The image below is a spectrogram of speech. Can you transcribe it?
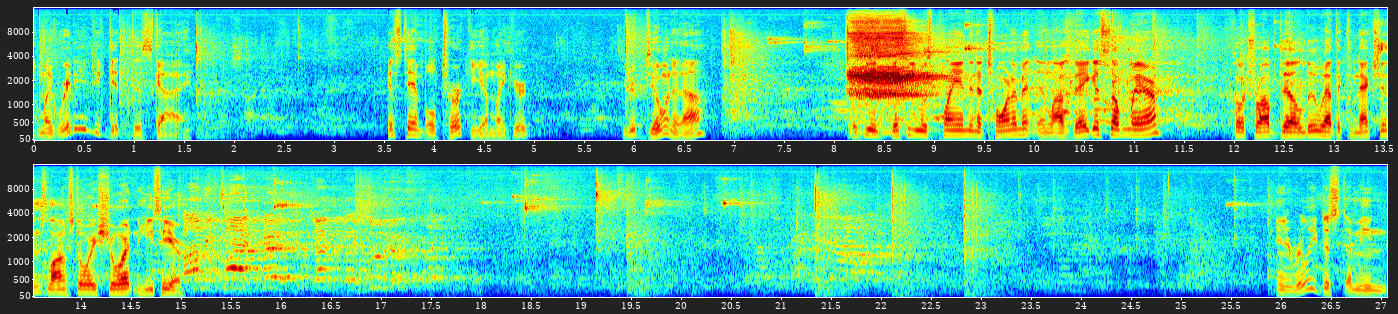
I'm like, where did you get this guy? Istanbul, Turkey. I'm like, you're you're doing it, huh? If he, was, guess he was playing in a tournament in Las Vegas somewhere. Coach Rob Delu had the connections. Long story short, and he's here. and it really just, I mean,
